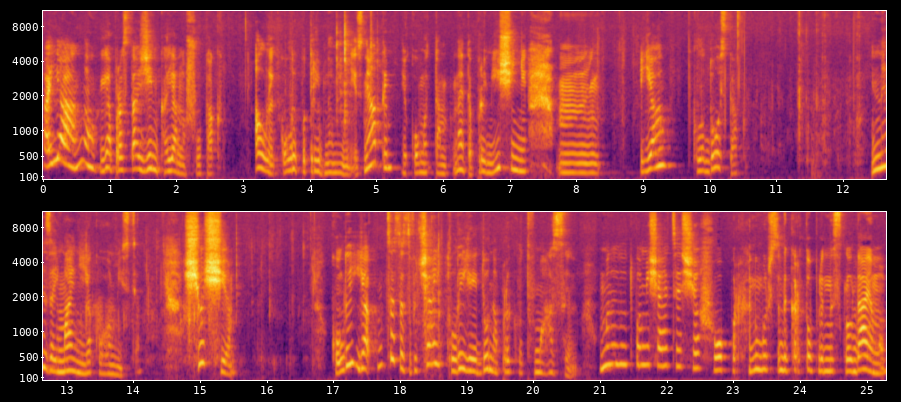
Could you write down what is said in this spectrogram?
А я, ну, я проста жінка, я ношу так. Але коли потрібно мені зняти в якомусь там, знаєте, приміщенні, я кладу ось так. Не займає ніякого місця. Що ще? Коли я, ну це зазвичай, коли я йду, наприклад, в магазин. У мене тут поміщається ще шопер. Ну, ми ж сюди картоплю не складаємо.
